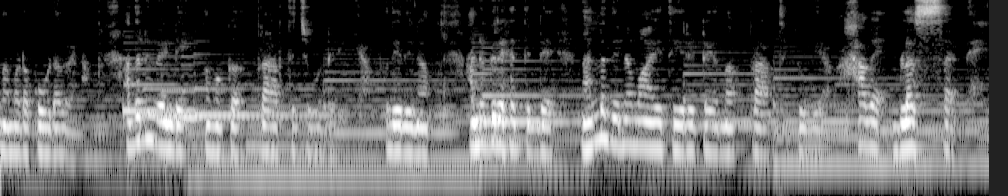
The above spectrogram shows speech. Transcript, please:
നമ്മുടെ കൂടെ വേണം. അതിനുവേണ്ടി നമുക്ക് പ്രാർത്ഥിച്ചു കൊണ്ടിരിക്കാം. പുതിയ ദിനം അനുഗ്രഹത്തിന്റെ നല്ല ദിനമായി തീരട്ടെ എന്ന് പ്രാർത്ഥിക്കുകയാണ്. ഹാവ് എ ബ്ലസ്സഡ് ഡേ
